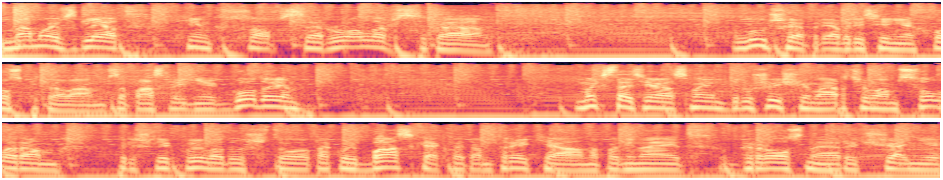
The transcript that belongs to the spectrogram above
На мой взгляд, Kings of the Rollers — это лучшее приобретение Хоспитала за последние годы. Мы, кстати, с моим дружищем Артемом Соларом пришли к выводу, что такой бас, как в этом треке, напоминает грозное рычание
